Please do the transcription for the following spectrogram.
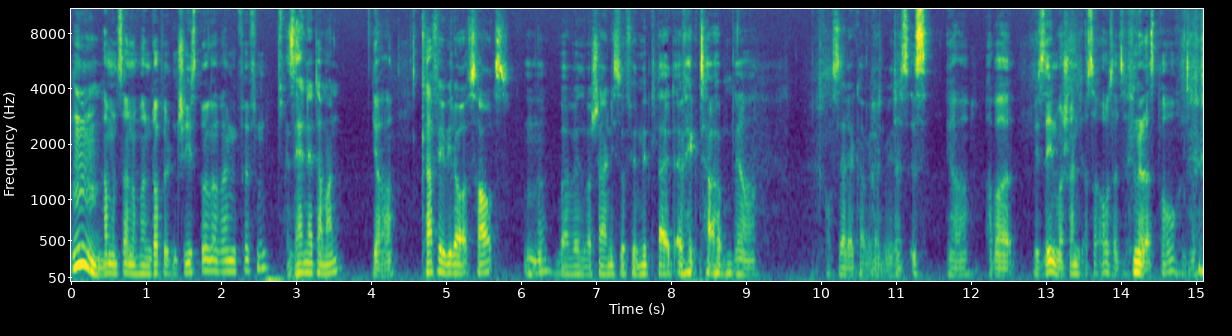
Mm, Haben uns dann nochmal einen doppelten Cheeseburger reingepfiffen. sehr netter Mann. Ja, Kaffee wieder aufs Haus, Mhm. ne? weil wir wahrscheinlich so viel Mitleid erweckt haben. ja. Auch sehr lecker wieder gewesen. Das ist, ja, aber wir sehen wahrscheinlich auch so aus, als wenn wir das brauchen. Ne?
